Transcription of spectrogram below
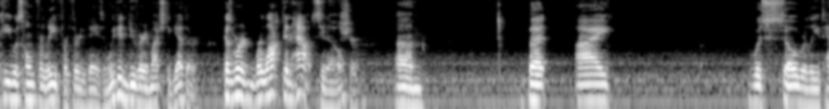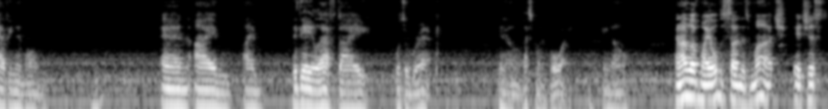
He was home for leave for thirty days, and we didn't do very much together because we're we're locked in house, you know. Sure. Um, but I was so relieved having him home, and I'm I'm the day he left I was a wreck. You know, that's my boy. You know, and I love my oldest son as much. It's just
